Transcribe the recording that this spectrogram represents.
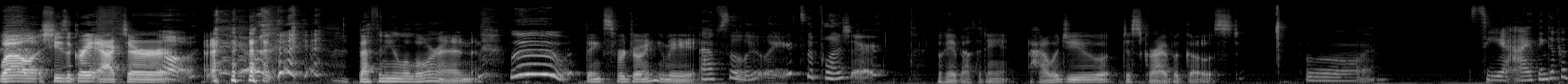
Well, she's a great actor. oh, Bethany LaLauren. woo! Thanks for joining me. Absolutely. It's a pleasure. Okay, Bethany, how would you describe a ghost? Ooh. See, I think of a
